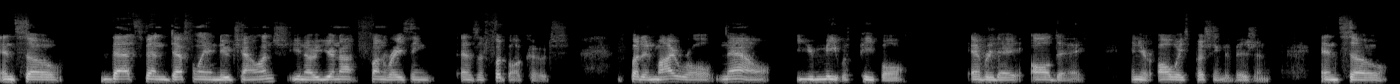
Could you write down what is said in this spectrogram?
And so that's been definitely a new challenge. You know, you're not fundraising as a football coach, but in my role now, you meet with people every day, all day, and you're always pushing the vision. And so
